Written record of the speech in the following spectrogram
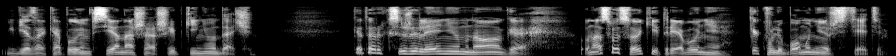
где закапываем все наши ошибки и неудачи. Которых, к сожалению, много. У нас высокие требования, как в любом университете.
